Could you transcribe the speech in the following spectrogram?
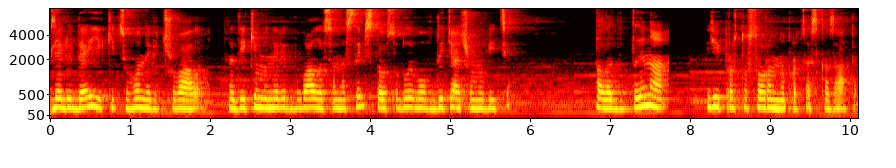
для людей, які цього не відчували, над якими не відбувалося насильство, особливо в дитячому віці. Але дитина їй просто соромно про це сказати.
